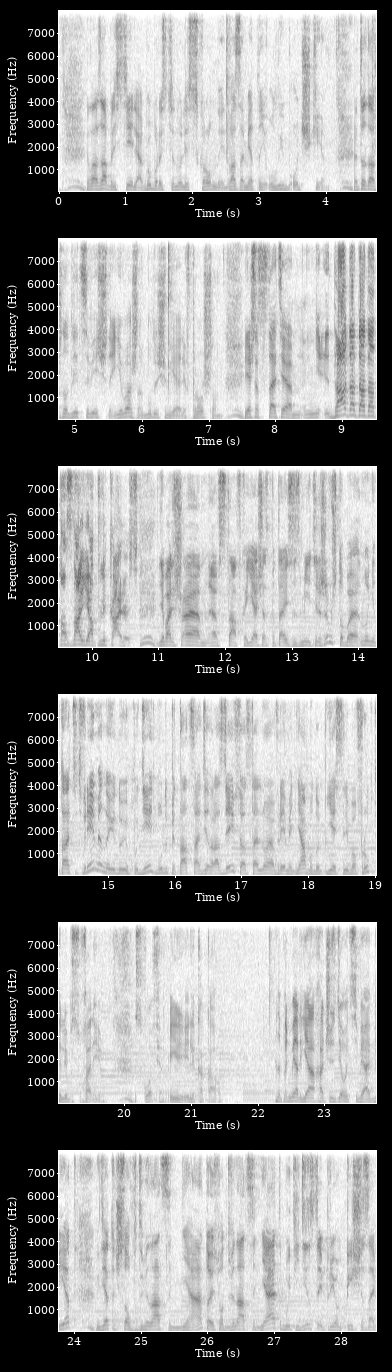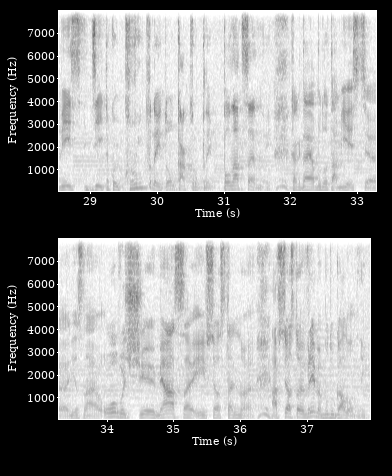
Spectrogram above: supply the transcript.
Глаза блестели, а губы растянулись скромные, едва заметные улыбочки. Это должно длиться вечно, и неважно, в будущем я или в прошлом. Я сейчас, кстати... Да-да-да-да-да, знаю, я отвлекаюсь. Небольшая э, вставка. Я сейчас пытаюсь изменить режим, чтобы, ну, не тратить время на еду и худеть. Буду питаться один раз в день, все остальное время дня буду есть либо фрукты, либо сухари с кофе и, или какао. Например, я хочу сделать себе обед где-то часов в 12 дня. То есть вот 12 дня это будет единственный прием пищи за весь день. Такой крупный, ну как крупный, полноценный. Когда я буду там есть, э, не знаю, овощи, мясо и все остальное. А все остальное время буду голодный.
